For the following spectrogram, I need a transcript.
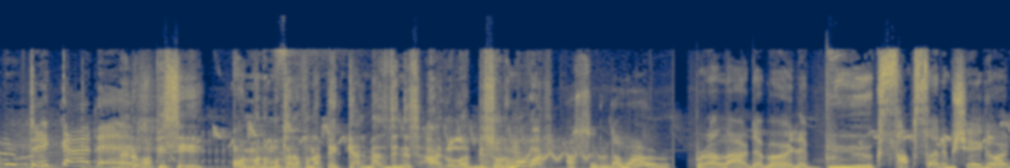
örümcek kardeş. Merhaba pisi. Ormanın bu tarafına pek gelmezdiniz. Hayrola bir sorun mu var? Aslında var. Buralarda böyle büyük sapsarı bir şey gördün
